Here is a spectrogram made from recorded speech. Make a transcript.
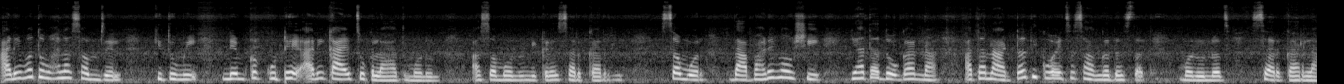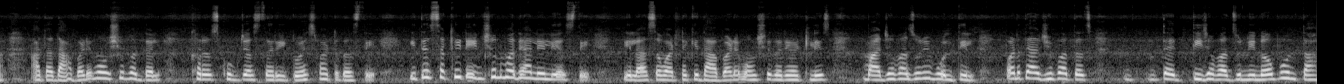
आणि मग तुम्हाला समजेल की तुम्ही नेमकं कुठे आणि काय चुकला आहात म्हणून. असं म्हणून इकडे सरकार समोर दाभाडे मावशी ह्या त्या दोघांना आता नाटक टिकवायचं सांगत असतात. म्हणूनच सरकारला आता दाभाडे मावशीबद्दल खरंच खूप जास्त रिक्वेस्ट वाटत असते. इथे सखी टेन्शनमध्ये आलेली असते. तिला असं वाटतं की दाभाडे मावशी तरी ॲटलिस्ट माझ्या बाजूने बोलतील. पण ते अजिबातच त्या तिच्या बाजूनी न बोलता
